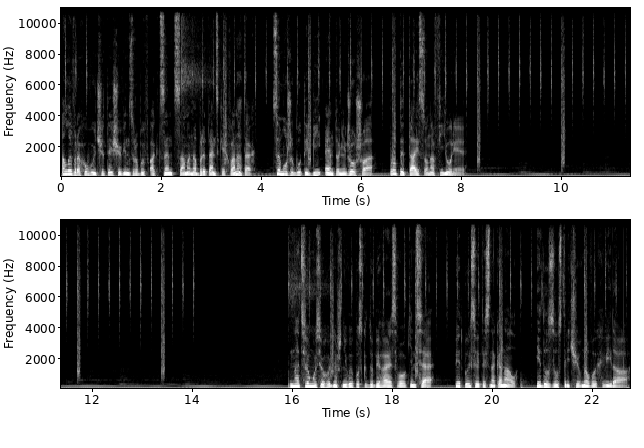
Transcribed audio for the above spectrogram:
Але враховуючи те, що він зробив акцент саме на британських фанатах, це може бути бій Ентоні Джошуа проти Тайсона Ф'юрі. На цьому сьогоднішній випуск добігає свого кінця. Підписуйтесь на канал і до зустрічі в нових відео.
